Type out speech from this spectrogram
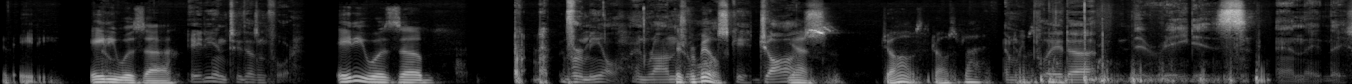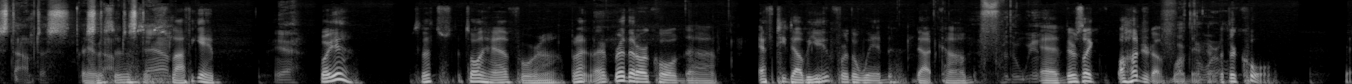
and 80. 80 was uh 80 and 2004. 80 was um Vermeil and Ron. Jaworski. Jaws. yes. Jaws, the Jaws of Life. And we Jaws of played uh, the Raiders. And they, they stomped us. They was, stomped it us was a down. sloppy game. Yeah. Well, yeah. So that's that's all I have for uh but I, I read that article on uh FTW for the win.com For the win. and there's like a hundred of them on Fuck the there, world. but they're cool. Yeah,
